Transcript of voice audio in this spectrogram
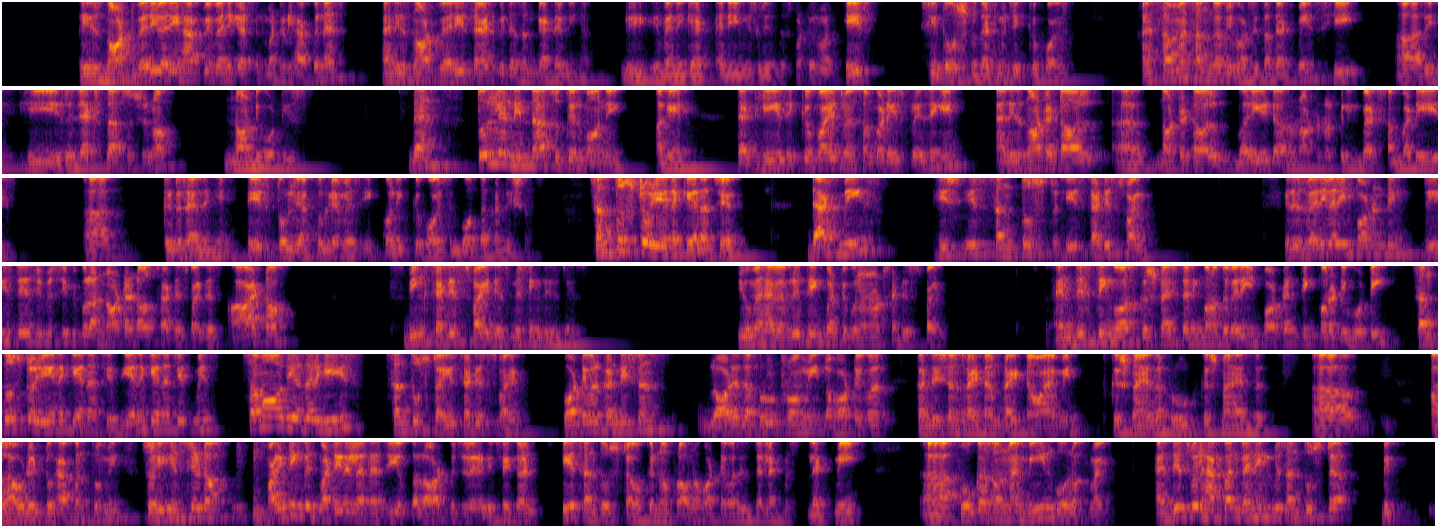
He is not very very happy when he gets in material happiness and he's not very sad if he doesn't get any when he get any misery in this material world. He's Sitoshna, that means equipoised. And Sama Sangha Vivarjita, that means he uh, re, he rejects the association of non-devotees. Then Tulya Ninda Sutir Moni, again, that he is equipoised when somebody is praising him and is not at all uh, not at all worried or not at all feeling bad. Somebody is uh, criticizing him. He is Tulya. Tulya means equal, equipoised in both the conditions. Santusto Yena Kena That means he is santusht, he is satisfied. It is very, very important thing. These days, if you see people are not at all satisfied, this art of being satisfied is missing these days. You may have everything, but people are not satisfied. And this thing was Krishna is telling one of the very important thing for a devotee. Santushta yena kena chit. Yena kena chit means somehow or the other he is santushta, he is satisfied. Whatever conditions Lord has approved from me, whatever conditions right now right now i am in krishna has approved krishna has uh, allowed it to happen to me. So he, instead of fighting with material energy of the lord which is very difficult he is santushta okay no problem whatever is there let me let me uh, focus on my main goal of life. And this will happen when he will be santushta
